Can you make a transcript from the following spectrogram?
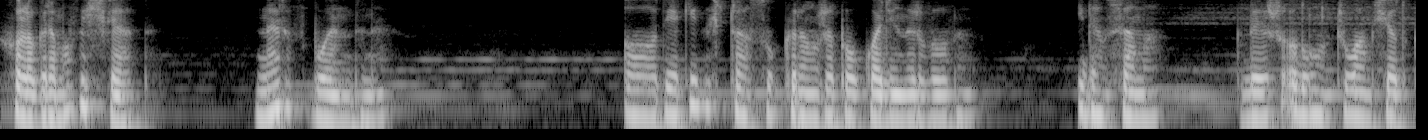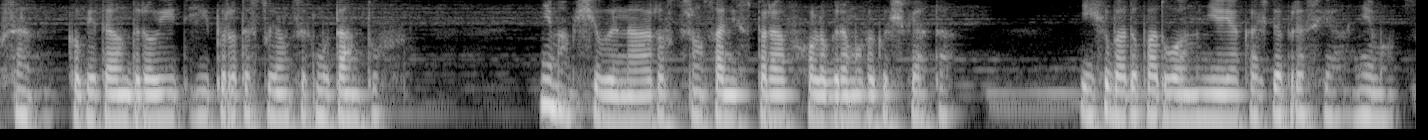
Hologramowy świat. Nerw błędny. Od jakiegoś czasu krążę po układzie nerwowym. Idę sama, gdyż odłączyłam się od Kseny, kobiety android i protestujących mutantów. Nie mam siły na roztrząsanie spraw hologramowego świata. I chyba dopadła mnie jakaś depresja, niemoc,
